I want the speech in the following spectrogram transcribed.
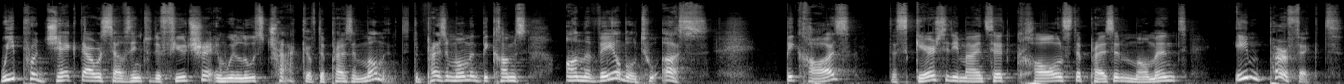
we project ourselves into the future and we lose track of the present moment. The present moment becomes unavailable to us because the scarcity mindset calls the present moment imperfect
